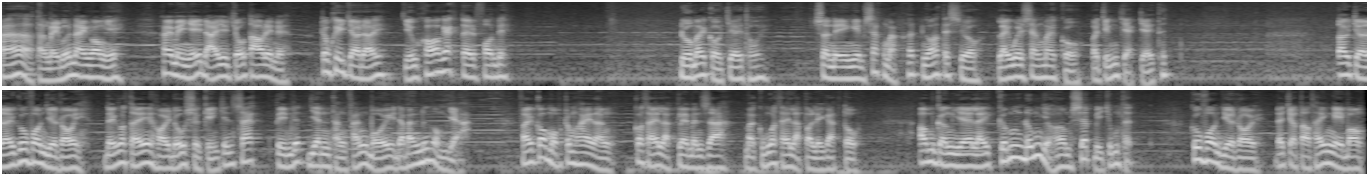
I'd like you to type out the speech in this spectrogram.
À, thằng này bữa nay ngon vậy. Hay mày nhảy đại vô chỗ tao đây nè. Trong khi chờ đợi, chịu khó gác telephone đi. Đùa Michael chơi thôi. Sunny nghiêm sắc mặt hết ngó Tessio, lại quay sang Michael và chứng chạc giải thích. Tao chờ đợi cú phone vừa rồi để có thể hội đủ sự kiện chính xác tìm đích danh thằng phản bội đã bán đứng ông già. Phải có một trong hai thằng, có thể là Clemenza mà cũng có thể là Poligato. Ông cần về lại cúm đúng vào hôm sếp bị trúng thịt. Cú phone vừa rồi đã cho tao thấy ngay bon.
